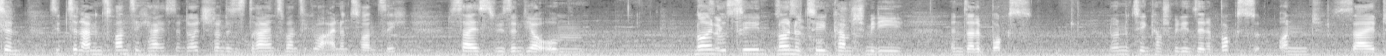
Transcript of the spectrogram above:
17, 1721 heißt in Deutschland ist es 23.21 Uhr. Das heißt, wir sind ja um 9.10 Uhr, Sechs- 9.10 Uhr sechs Uhr. kam Schmidti in seine Box. 9.10 Uhr kam Schmidti in seine Box und seit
